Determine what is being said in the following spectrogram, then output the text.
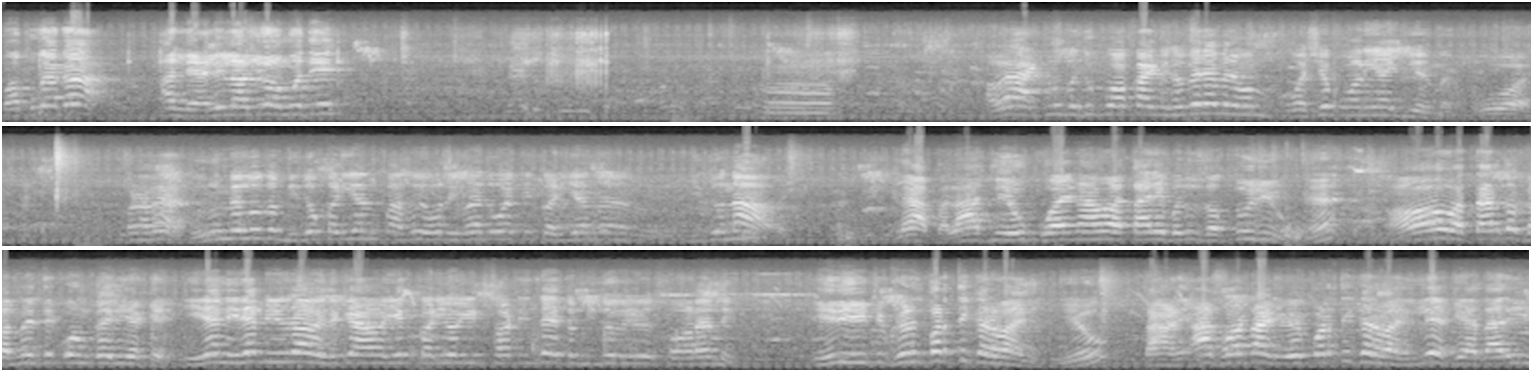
બાપુ કાકા આ લેલી લાવજો આમાંથી. હવે આટલું બધું પોકાડ્યું છે બરાબર વચ્ચે પાણી આવી ગયું મેં ઓય પણ હવે અધૂરું મેલું તો બીજો કડિયાનો પાછો એવો રિવાજ હોય કે કડિયાને બીજો ના આવે. લે ભલા આદમી એવું કોઈ ના આવે અત્યારે બધું જતું રહ્યું હે? હા અત્યારે તો ગમે તે કોમ કરી શકે હીરા નીરે બીવરાવે છે કે એક કડિયો ઈટ છોટી જાય તો બીજો સોડે નહીં. એની ઈટ ઘણી પડતી કરવાની. એવું? તાણી આ સોટાડી હોય પડતી કરવાની. લે કે તારી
